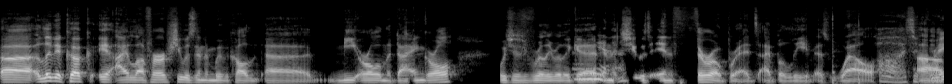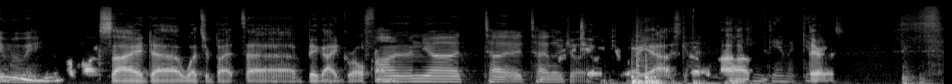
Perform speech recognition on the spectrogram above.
uh, Olivia Cooke, I- I love her. She was in a movie called uh, Me, Earl, and the Dying Girl, which is really, really Oh, good. And then she was in Thoroughbreds, I believe, as well, Oh, it's a great Um, movie. alongside uh, what's her butt, uh, big eyed girl from Anya Ty- Tyler Joy. Taylor Joy. Yeah. So, um, Damn it! There it. it is.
